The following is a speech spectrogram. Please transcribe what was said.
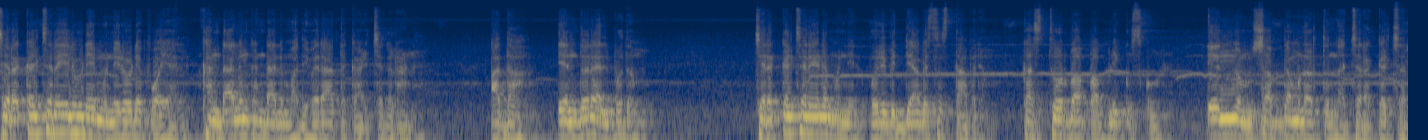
ചിറക്കൽ ചിറയിലൂടെ മുന്നിലൂടെ പോയാൽ കണ്ടാലും കണ്ടാലും മതിവരാത്ത കാഴ്ചകളാണ്. അതാ എന്തൊരത്ഭുതം. ചിറക്കൽ ചിറയുടെ മുന്നിൽ ഒരു വിദ്യാഭ്യാസ സ്ഥാപനം. Kasturba public school. എന്നും ശബ്ദമുണർത്തുന്ന ചിറക്കൽ ചിറ.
